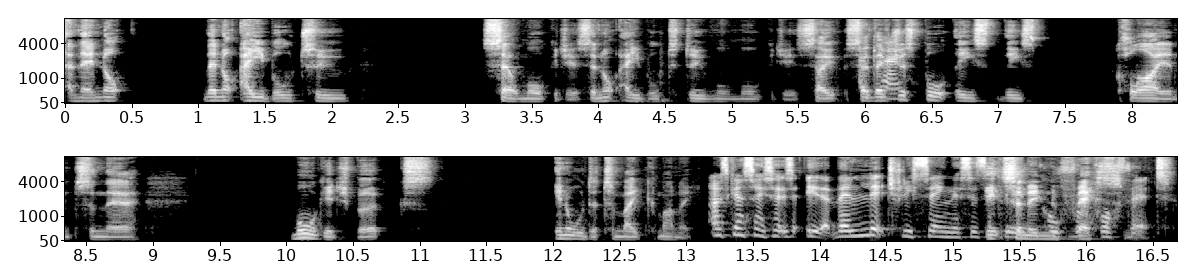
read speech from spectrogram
and they're not they're not able to sell mortgages. They're not able to do more mortgages. So so they've just bought these these clients and their mortgage books in order to make money. I was going to say, so they're literally seeing this as a It's an investment. profit.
